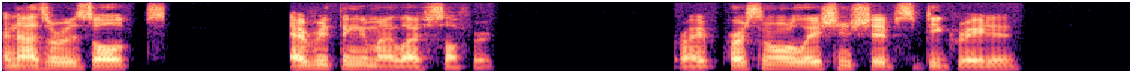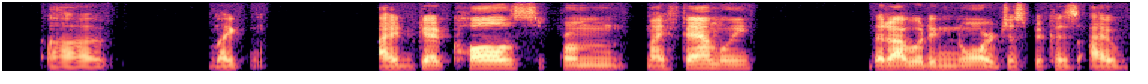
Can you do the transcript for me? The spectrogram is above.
And as a result, everything in my life suffered. Right? Personal relationships degraded. Uh, like, I'd get calls from my family that I would ignore just because I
